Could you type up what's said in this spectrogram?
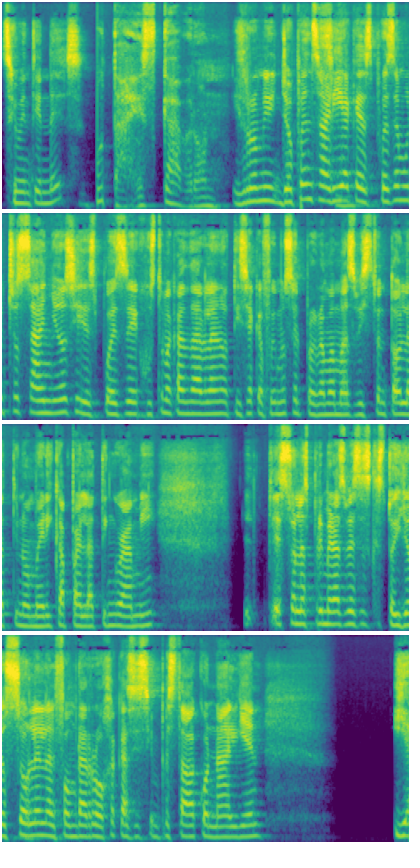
¿Sí me entiendes? Puta, es cabrón. Y Romy, yo pensaría que después de muchos años y después de, justo me acaban de dar la noticia que fuimos el programa más visto en toda Latinoamérica para el Latin Grammy. Son las primeras veces que estoy yo sola en la alfombra roja, casi siempre estaba con alguien. Y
